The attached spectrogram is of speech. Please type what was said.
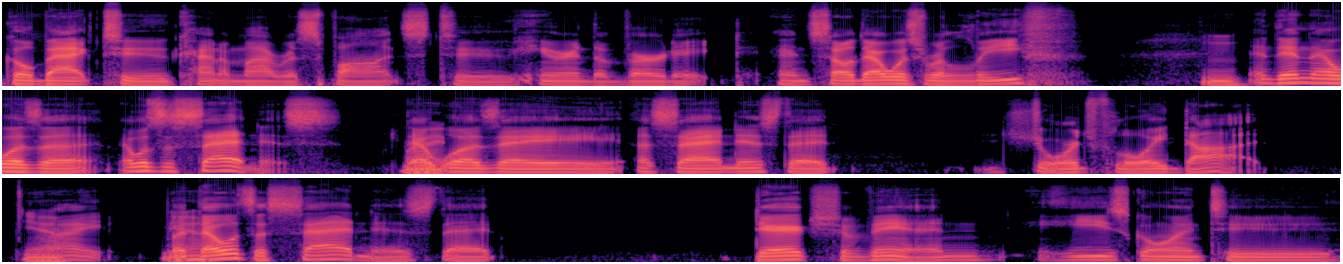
go back to kind of my response to hearing the verdict. And so there was relief mm. and then there was a there was a sadness. There right. was a a sadness that George Floyd died. Yeah. Right. But yeah. there was a sadness that Derek Chauvin, he's going to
